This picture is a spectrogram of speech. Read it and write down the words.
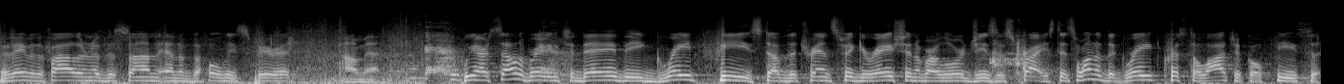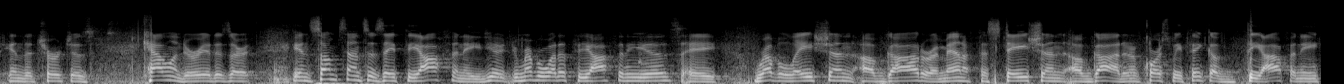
In the name of the Father, and of the Son, and of the Holy Spirit. Amen. We are celebrating today the great feast of the transfiguration of our Lord Jesus Christ. It's one of the great Christological feasts in the church's calendar. It is, a, in some senses, a theophany. Do you, do you remember what a theophany is? A revelation of God or a manifestation of God. And of course, we think of theophany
